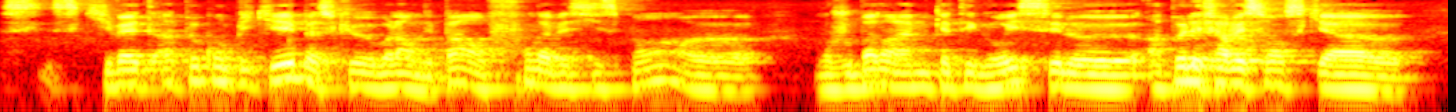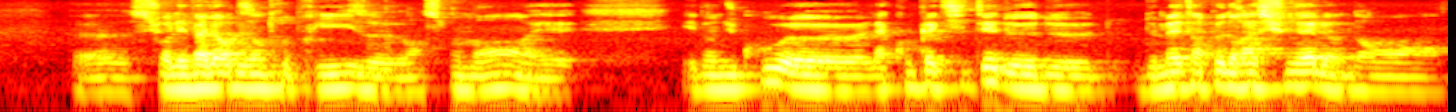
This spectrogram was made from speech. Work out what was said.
ce qui va être un peu compliqué parce que voilà, on n'est pas en fonds d'investissement, on joue pas dans la même catégorie. C'est le, un peu l'effervescence qu'il y a sur les valeurs des entreprises en ce moment et, et donc du coup la complexité de, de, de, mettre un peu de rationnel dans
